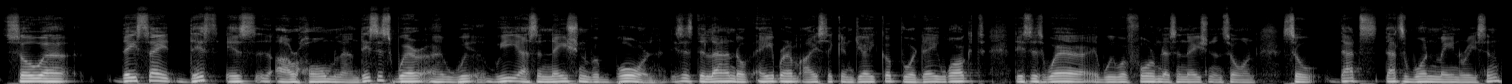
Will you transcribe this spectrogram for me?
So uh, they say this is our homeland. This is where uh, we, we as a nation were born. This is the land of Abraham, Isaac, and Jacob, where they walked. This is where we were formed as a nation, and so on. So that's that's one main reason,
